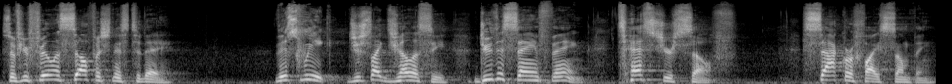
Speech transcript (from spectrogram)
So if you're feeling selfishness today, this week, just like jealousy, do the same thing. Test yourself, sacrifice something.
